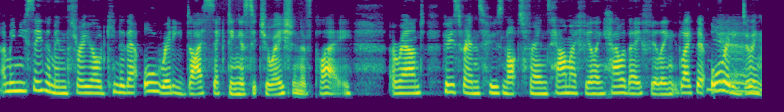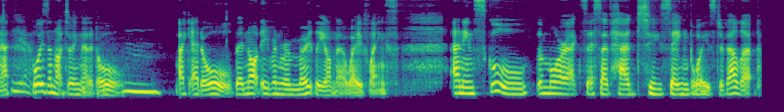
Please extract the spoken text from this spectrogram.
I mean, you see them in three year old kinder, they're already dissecting a situation of play around who's friends, who's not friends, how am I feeling, how are they feeling. Like they're already doing that. yeah. Boys are not doing that at all. Mm. Like at all. They're not even remotely on their wavelength. And in school, the more access I've had to seeing boys develop,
